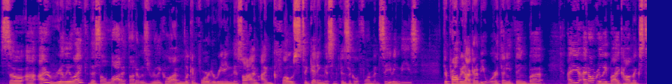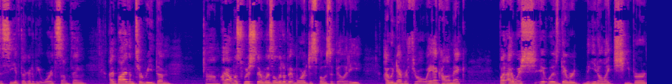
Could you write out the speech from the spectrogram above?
So uh, I really liked this a lot. I thought it was really cool. I'm looking forward to reading this on. I'm, I'm close to getting this in physical form and saving these. They're probably not going to be worth anything, but I, I don't really buy comics to see if they're going to be worth something. I buy them to read them. Um, I almost wish there was a little bit more disposability. I would never throw away a comic, but I wish it was, they were, you know, like cheaper.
